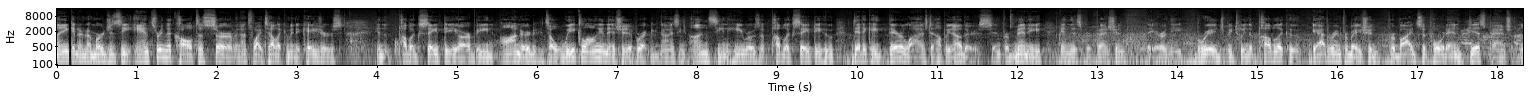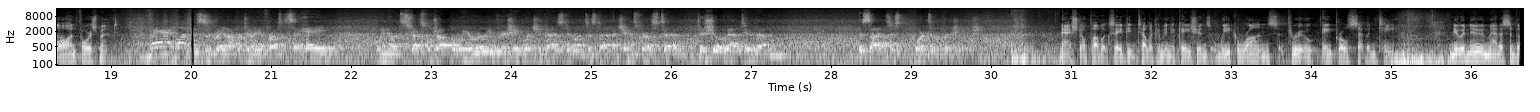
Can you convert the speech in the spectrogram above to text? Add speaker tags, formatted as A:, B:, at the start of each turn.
A: link in an emergency answering the call to serve. And that's why telecommunicators in the public safety are being honored. It's a week long initiative recognizing unseen heroes of public safety who dedicate their lives to helping others. And for many in this profession, they are the bridge between the public who gather information, provide support, and dispatch law enforcement.
B: This is a great opportunity for us to say, hey, we know it's a stressful job, but we really appreciate what you guys do. And just a, a chance for us to, to show that to them besides just words of appreciation.
A: National Public Safety Telecommunications Week runs through April 17. New at noon, Madison.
